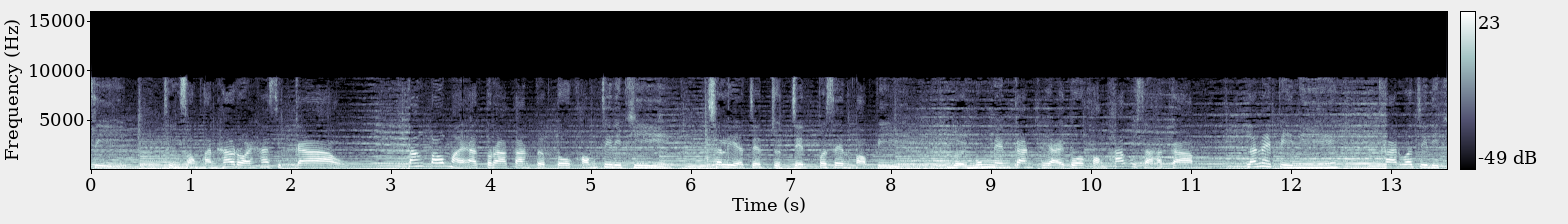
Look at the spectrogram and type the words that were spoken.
2554 ถึง 2559 ตั้งเป้าหมายอัตราการเติบโตของ GDP เฉลี่ย 7.7%ต่อปี โดยมุ่งเน้นการขยายตัวของภาคอุตสาหกรรม และในปีนี้คาดว่า GDP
